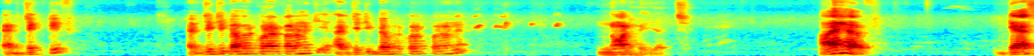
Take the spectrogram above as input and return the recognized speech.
অ্যাডজেক্টিভ অ্যাডজেক্টিভ ব্যবহার করার কারণে কি? অ্যাডজেক্টিভ ব্যবহার করার কারণে নট হয়ে যাচ্ছে। আই হ্যাভ ড্যাশ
